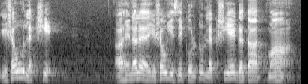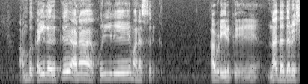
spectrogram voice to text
இஷவ் லக்ஷியே. ஆகையினால இஷவ் இஸ் ஈக்குவல் டு லக்ஷியே கதாத்மா. அம்பு கையில் இருக்குது ஆனால் குறியிலேயே மனசு இருக்குது அப்படி இருக்குது ந ததர்ஷ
